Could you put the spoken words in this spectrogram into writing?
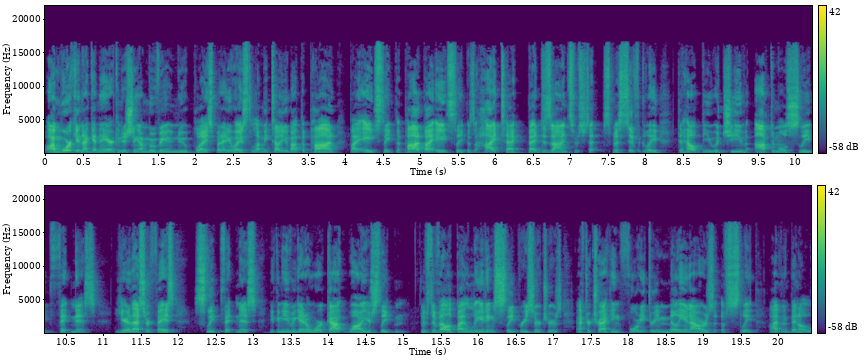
I'm working on getting air conditioning. I'm moving in a new place. But anyways, let me tell you about the Pod by 8 Sleep. The Pod by 8 Sleep is a high-tech bed designed specifically to help you achieve optimal sleep fitness. You hear that, your face? Sleep fitness. You can even get a workout while you're sleeping. It was developed by leading sleep researchers after tracking 43 million hours of sleep. I haven't been a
